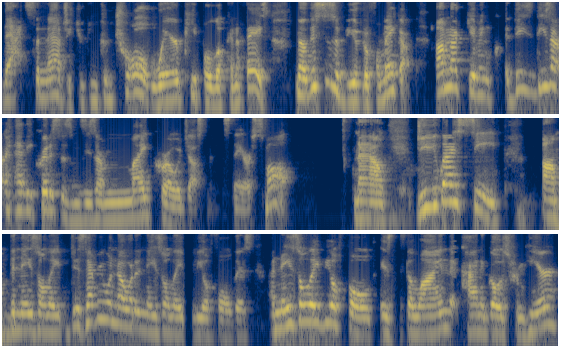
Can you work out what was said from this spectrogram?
That's the magic. You can control where people look in a face. Now, this is a beautiful makeup. I'm not giving, these, these aren't heavy criticisms. These are micro adjustments. They are small. Now, do you guys see um, the nasal, does everyone know what a nasolabial fold is? A nasolabial fold is the line that kind of goes from here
